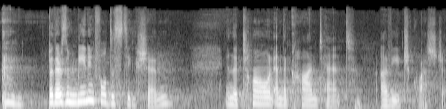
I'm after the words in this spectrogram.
them. but there's a meaningful distinction in the tone and the content of each question.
